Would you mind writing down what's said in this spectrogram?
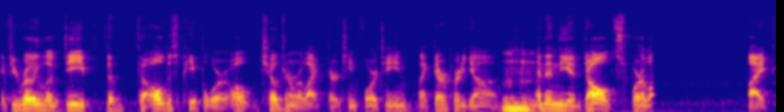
if you really look deep the the oldest people were oh children were like 13 14 like they were pretty young Mhm. and then the adults were like, like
